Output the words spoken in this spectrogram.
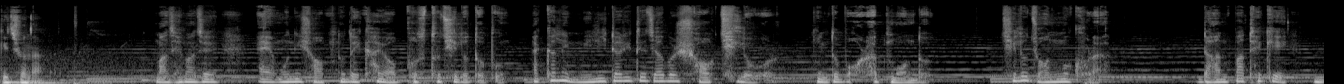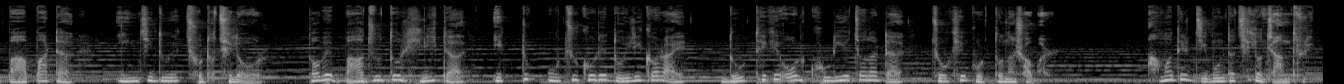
কিছু না। মাঝে মাঝে এমনই স্বপ্ন দেখায় অভ্যস্ত ছিল তপু। এককালে মিলিটারিতে যাবার শখ ছিল ওর, কিন্তু বরাত মন্দ। ছিল জন্ম খোড়া ডান পা থেকে বা পাটা ইঞ্চি দুয়েক ছোট ছিল ওর। তবে বাজুতোর হিলটা একটু উঁচু করে তৈরি করায় দূর থেকে ওর খুঁড়িয়ে চলাটা চোখে পড়তো না সবার। আমাদের জীবনটা ছিল যান্ত্রিক।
